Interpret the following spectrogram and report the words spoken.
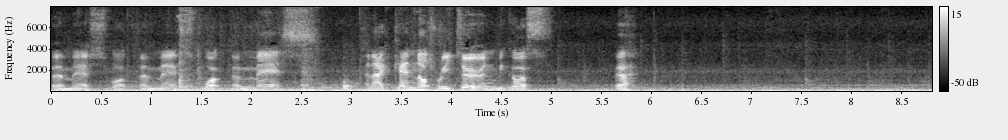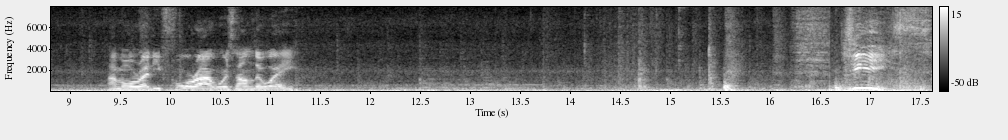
a mess, what a mess, what a mess. And I cannot return because... Yeah. I'm already four hours on the way. Jeez!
